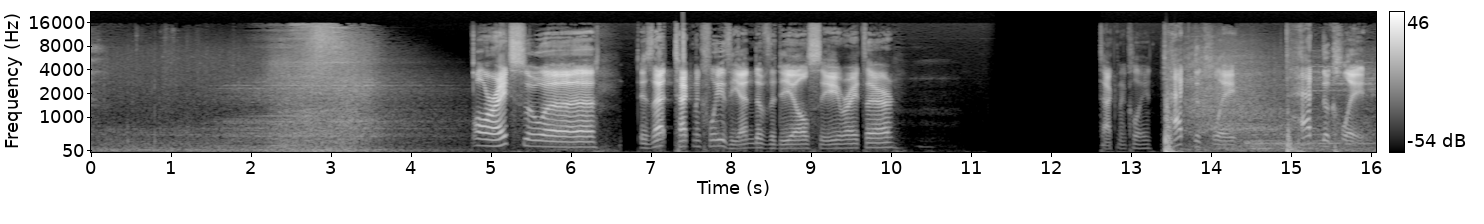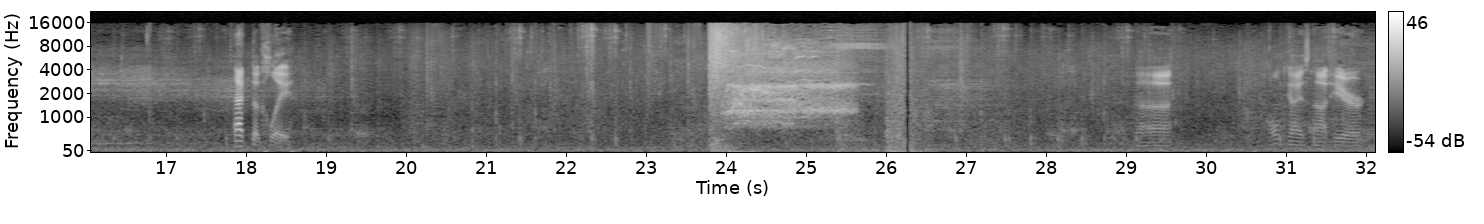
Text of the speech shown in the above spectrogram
Alright, so, uh, is that technically the end of the DLC right there? Technically. Technically. Technically. Technically. Uh, old guy's not here.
